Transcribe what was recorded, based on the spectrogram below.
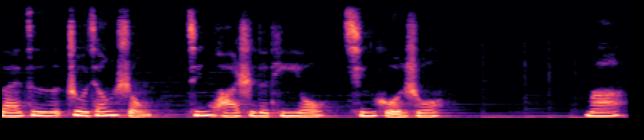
来自浙江省金华市的听友清河说：“妈，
